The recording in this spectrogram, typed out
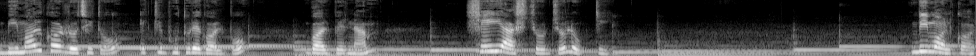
বিমল কর রচিত একটি ভুতুরে গল্প। গল্পের নাম, সেই আশ্চর্য লোকটি। বিমল কর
